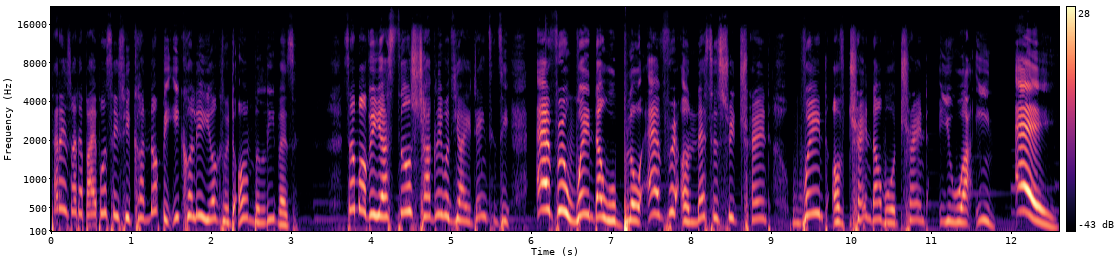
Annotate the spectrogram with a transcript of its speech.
That is why the Bible says you cannot be equally yoked with unbelievers. Some of you are still struggling with your identity. Every wind that will blow, every unnecessary trend, wind of trend that will trend, you are in. Hey!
